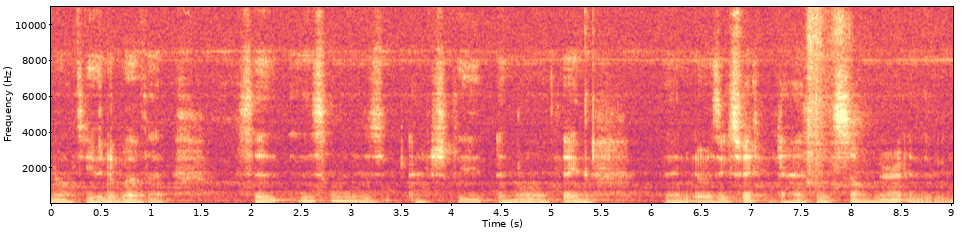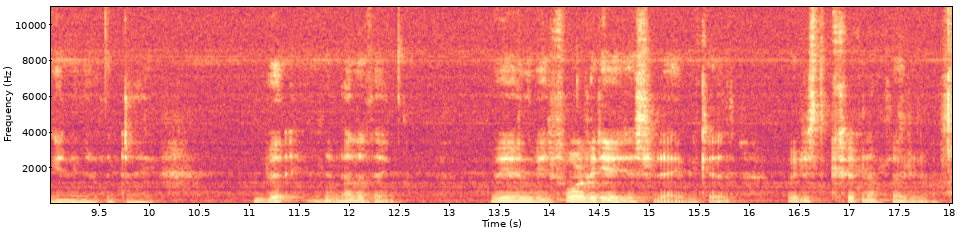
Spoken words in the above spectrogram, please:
not even above that. So this one is actually a normal thing and it was expected to happen somewhere in the beginning of the day. But here's another thing. We only made four videos yesterday because we just couldn't upload enough.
